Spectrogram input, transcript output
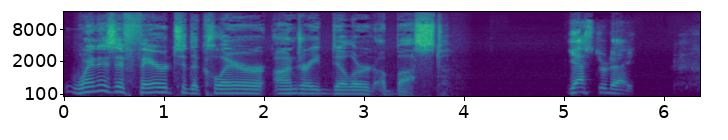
When is it fair to declare Andre Dillard a bust? Yesterday.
